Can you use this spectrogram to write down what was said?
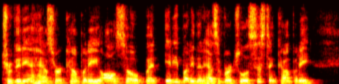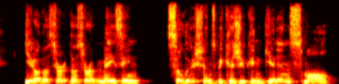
Trivinia has her company also, but anybody that has a virtual assistant company, you know, those are those are amazing solutions because you can get in small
